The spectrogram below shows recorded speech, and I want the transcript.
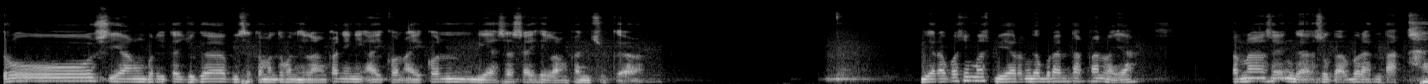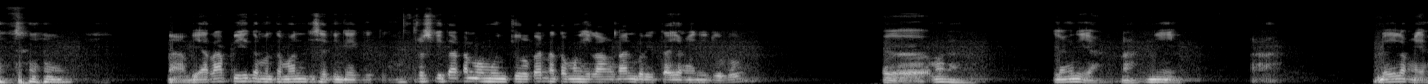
Terus yang berita juga bisa teman-teman hilangkan. Ini ikon-ikon biasa saya hilangkan juga biar apa sih mas? Biar nggak berantakan lah ya. Karena saya nggak suka berantakan. Nah biar rapi teman-teman di setting kayak gitu. Terus kita akan memunculkan atau menghilangkan berita yang ini dulu. Eh, mana? Yang ini ya? Nah ini. Nah, udah hilang ya.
